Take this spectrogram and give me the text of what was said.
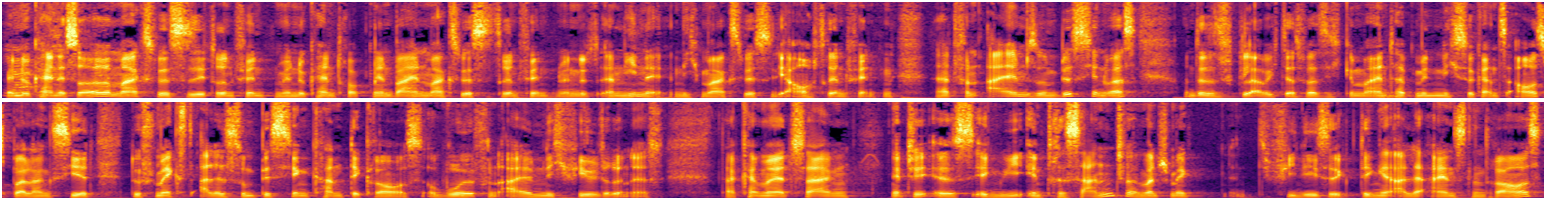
Wenn Ja. du keine Säure magst, wirst du sie drin finden. Wenn du keinen trockenen Wein magst, wirst du es drin finden. Wenn du Tannine nicht magst, wirst du die auch drin finden. Er hat von allem so ein bisschen was. Und das ist, glaube ich, das, was ich gemeint habe, mit nicht so ganz ausbalanciert. Du schmeckst alles so ein bisschen kantig raus, obwohl von allem nicht viel drin ist. Da kann man jetzt sagen, natürlich ist es irgendwie interessant, weil man schmeckt viele diese Dinge alle einzeln raus.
